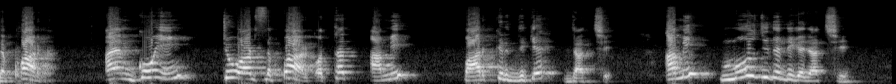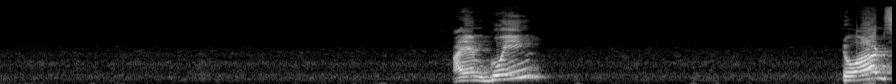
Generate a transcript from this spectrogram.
the park. I am going towards the park. অর্থাৎ আমি পার্কের দিকে যাচ্ছি। আমি মসজিদের দিকে যাচ্ছি। I am going towards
